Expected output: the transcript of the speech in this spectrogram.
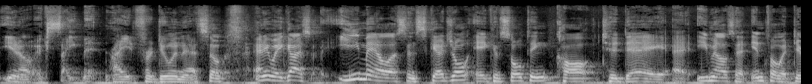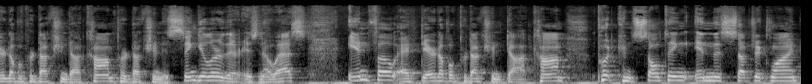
you know, excitement, right, for doing that. So anyway, guys, email us and schedule a consulting call today. Uh, email us at info at daredevilproduction.com. Production is singular. There is no S. Info at daredevilproduction.com. Put consulting in the subject line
